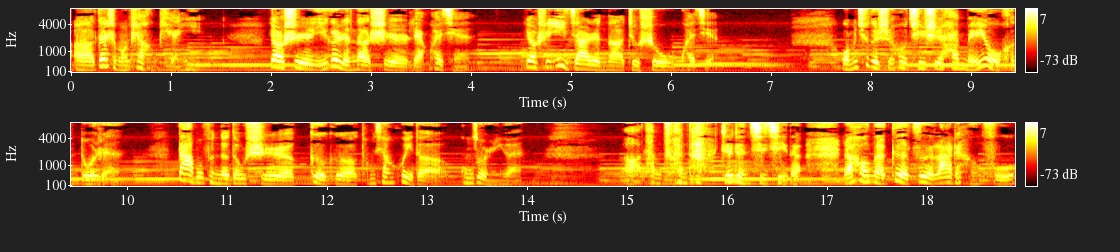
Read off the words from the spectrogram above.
呃，但是门票很便宜，要是一个人呢是两块钱，要是一家人呢就收五块钱。我们去的时候，其实还没有很多人，大部分的都是各个同乡会的工作人员，啊，他们穿的整整齐齐的，然后呢，各自拉着横幅，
